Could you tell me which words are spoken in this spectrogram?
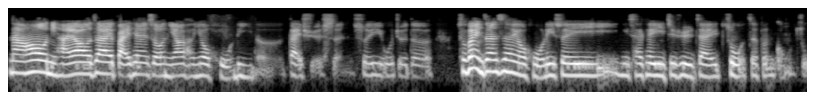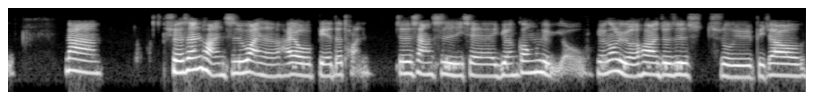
然后你还要在白天的时候，你要很有活力的带学生，所以我觉得，除非你真的是很有活力，所以你才可以继续在做这份工作。那学生团之外呢，还有别的团，就是像是一些员工旅游。员工旅游的话，就是属于比较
